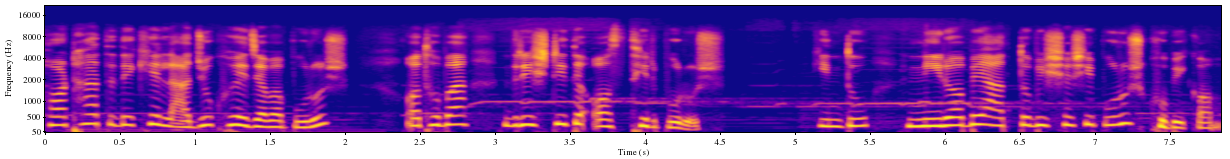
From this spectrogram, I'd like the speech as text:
হঠাৎ দেখে লাজুক হয়ে যাওয়া পুরুষ অথবা দৃষ্টিতে অস্থির পুরুষ। কিন্তু নীরবে আত্মবিশ্বাসী পুরুষ খুবই কম।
